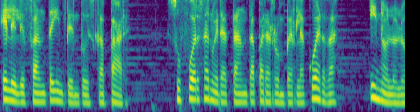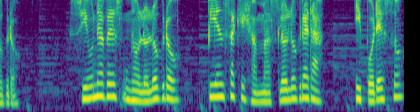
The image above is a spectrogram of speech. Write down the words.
el elefante intentó escapar. Su fuerza no era tanta para romper la cuerda y no lo logró. Si una vez no lo logró, piensa que jamás lo logrará y por eso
